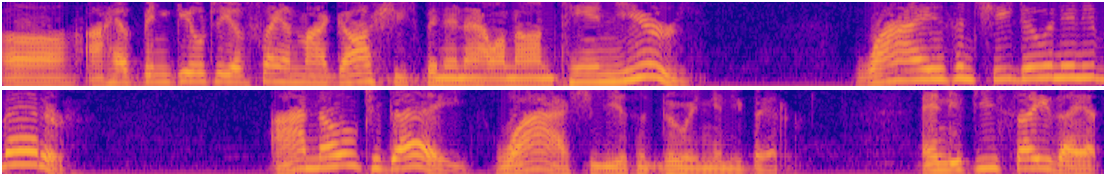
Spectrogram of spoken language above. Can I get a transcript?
Uh, I have been guilty of saying, my gosh, she's been in Al-Anon ten years. Why isn't she doing any better? I know today why she isn't doing any better. And if you say that,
